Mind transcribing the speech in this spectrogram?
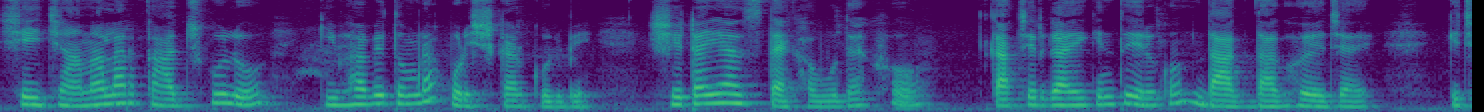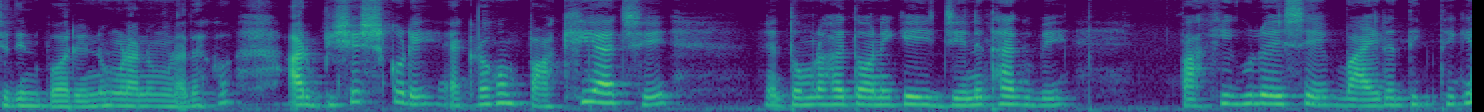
সেই জানালার কাজগুলো কীভাবে তোমরা পরিষ্কার করবে, সেটাই আজ দেখাবো। দেখো, কাচের গায়ে কিন্তু এরকম দাগ দাগ হয়ে যায়। কিছুদিন পরে, নোংরা নোংরা, দেখো। আর বিশেষ করে একরকম পাখি আছে, তোমরা হয়তো অনেকেই জেনে থাকবে, পাখিগুলো এসে বাইরের দিক থেকে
